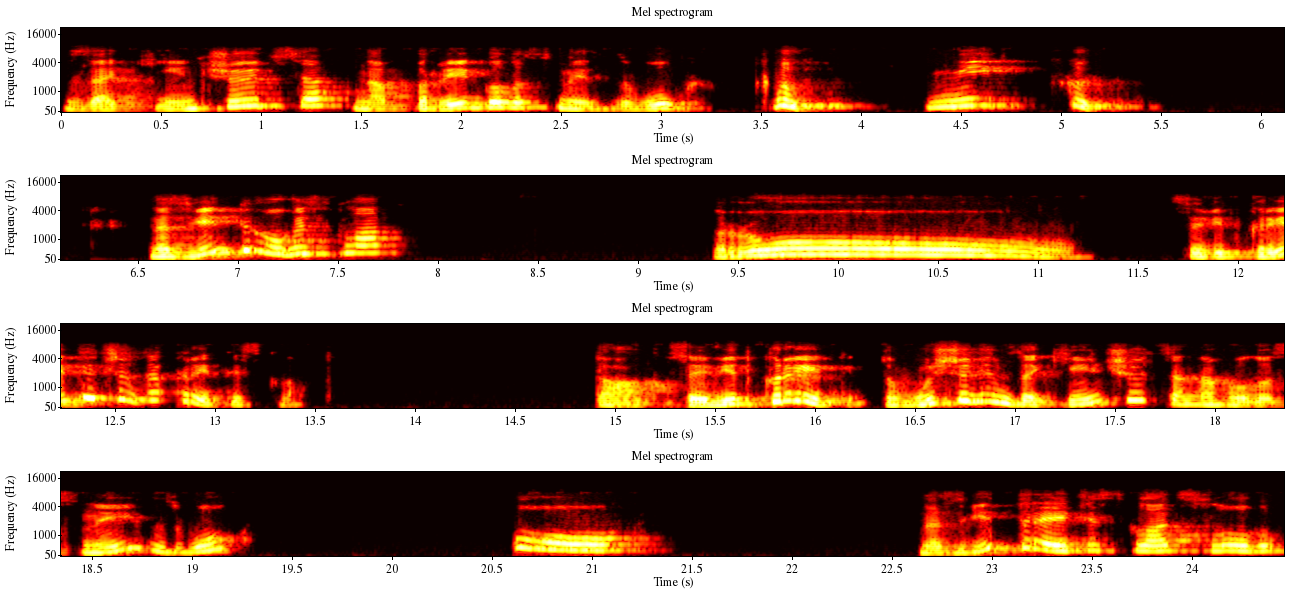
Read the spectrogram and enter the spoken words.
закінчується на приголосний звук К. Мік. Назвіть другий склад. Ро. Це відкритий чи закритий склад? Так, це відкритий, тому що він закінчується на голосний звук О. Назвіть третій склад слова,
